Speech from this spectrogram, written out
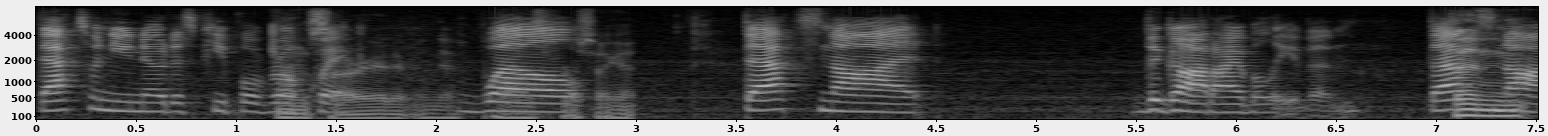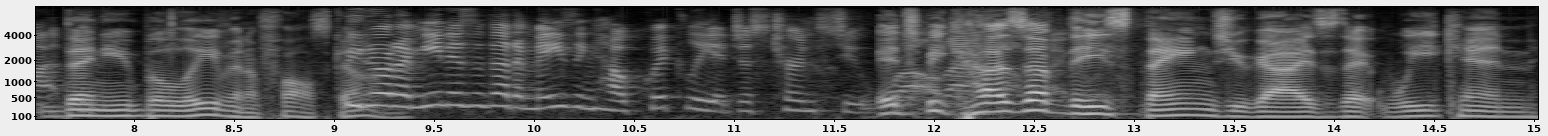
that's when you notice people real i'm quick. sorry i didn't mean to Well, for a second That's not the God I believe in. That's then, not. then you believe in a false god But you know what I mean? Isn't that amazing how quickly it just turns to? It's well, because of these things, you guys, that we can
